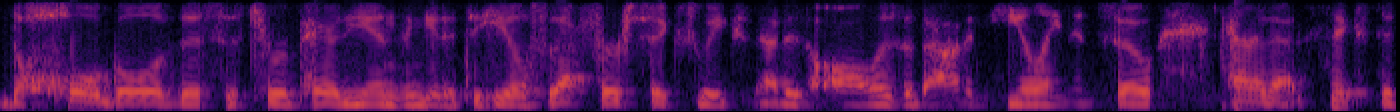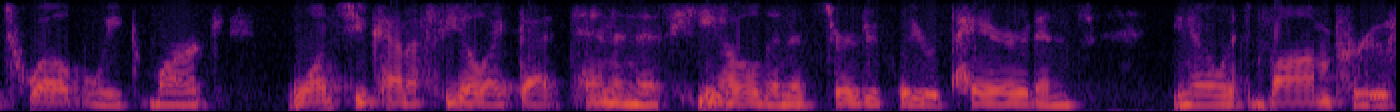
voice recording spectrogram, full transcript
the whole goal of this is to repair the ends and get it to heal. So that first six weeks, that is all is about in healing. And so, kind of that six to twelve week mark, once you kind of feel like that tendon is healed and it's surgically repaired and it's you know, it's bomb proof.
